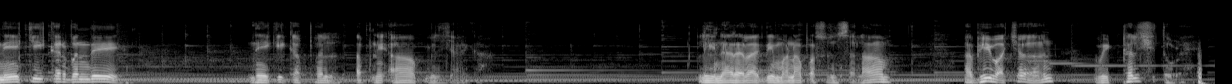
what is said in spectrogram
नेकी कर बंदे. नेकी का फल अपने आप मिल जाएगा. लिहिणाऱ्याला अगदी मनापासून सलाम. अभिवाचन विठ्ठल शितोळे.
